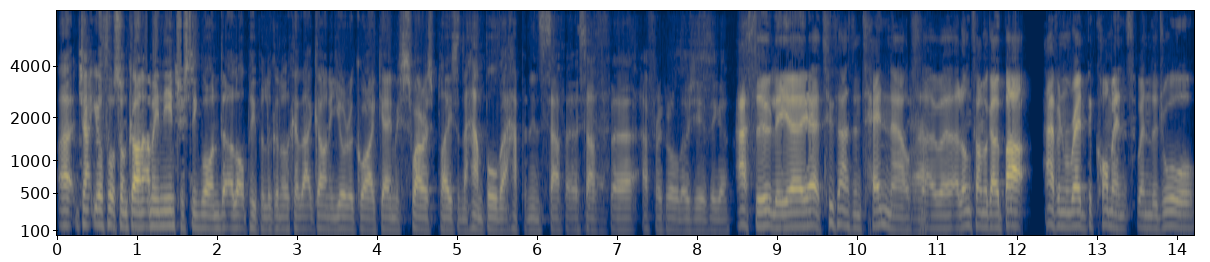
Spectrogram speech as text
Uh, Jack, your thoughts on Ghana? I mean, the interesting one that a lot of people are going to look at that Ghana Uruguay game if Suarez plays and the handball that happened in South uh, South yeah. uh, Africa all those years ago. Absolutely, yeah, yeah, 2010 now, yeah. so uh, a long time ago. But having read the comments when the draw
